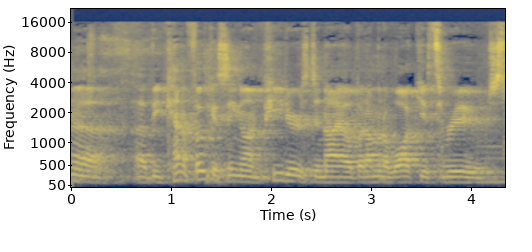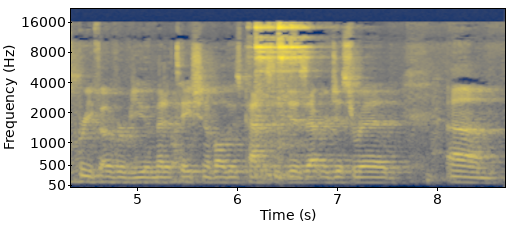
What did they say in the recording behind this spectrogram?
gonna uh, be kind of focusing on Peter's denial, but I'm going to walk you through just a brief overview and meditation of all those passages that were just read. Um,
